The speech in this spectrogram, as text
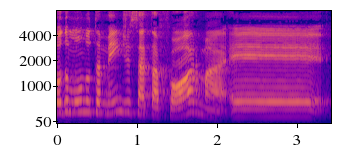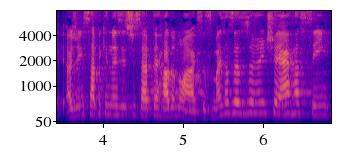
todo mundo também, de certa forma, é... a gente sabe que não existe certo e errado no Access, mas às vezes a gente erra sim.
